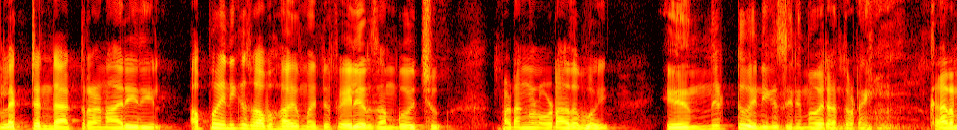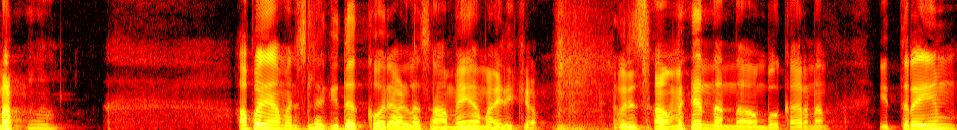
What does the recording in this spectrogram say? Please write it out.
റിലക്റ്റന്റ് ആക്ടറാണ് ആ രീതിയിൽ. അപ്പോൾ എനിക്ക് സ്വാഭാവികമായിട്ടും ഫെയിലിയർ സംഭവിച്ചു. പടങ്ങൾ ഓടാതെ പോയി. എന്നിട്ടും എനിക്ക് സിനിമ വരാൻ തുടങ്ങി. കാരണം അപ്പോൾ ഞാൻ മനസ്സിലാക്കി ഇതൊക്കെ ഒരാളുടെ സമയമായിരിക്കാം. ഒരു സമയം നന്നാവുമ്പോൾ കാരണം ഇത്രയും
